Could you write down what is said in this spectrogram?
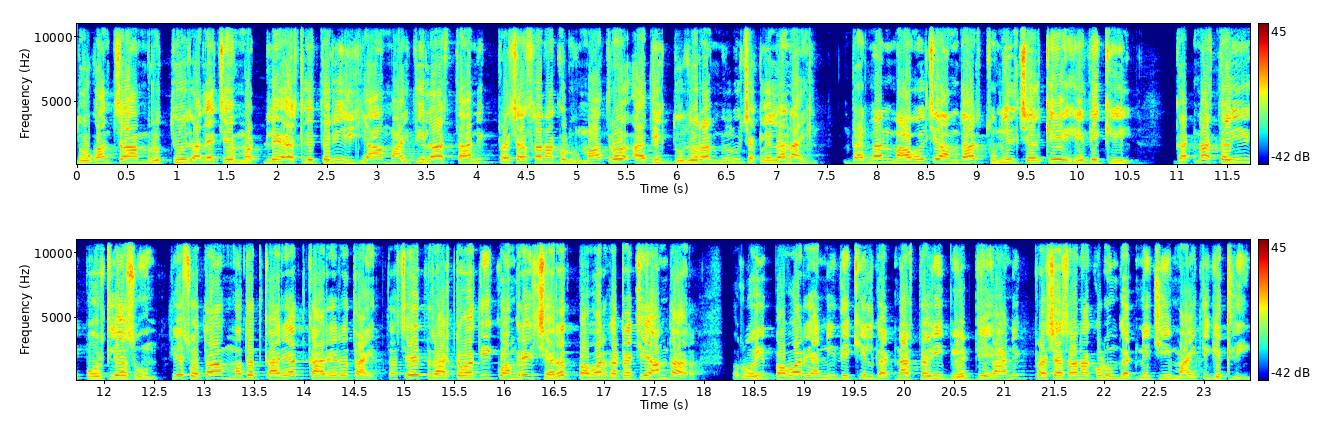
दोघांचा मृत्यू झाल्याचे म्हटले असले तरीही या माहितीला स्थानिक प्रशासनाकडून मात्र अधिक दुजोरा मिळू शकलेला नाही. दरम्यान मावळचे आमदार सुनील शेळके हे देखील घटनास्थळी पोहोचले असून ते स्वतः मदत कार्यात कार्यरत आहेत. तसेच राष्ट्रवादी काँग्रेस शरद पवार गटाचे आमदार रोहित पवार यांनी देखील घटनास्थळी भेट देत स्थानिक प्रशासनाकडून घटनेची माहिती घेतली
